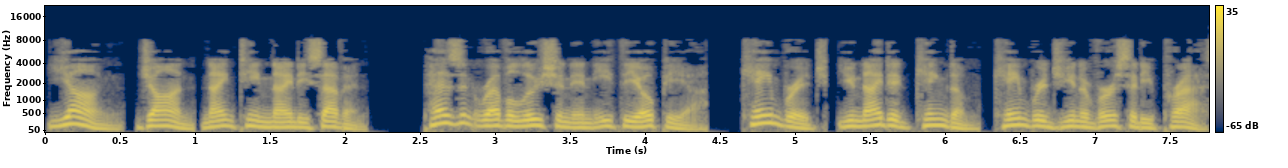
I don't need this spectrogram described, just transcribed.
Young, John 1997. Peasant Revolution in Ethiopia. Cambridge, United Kingdom, Cambridge University Press.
